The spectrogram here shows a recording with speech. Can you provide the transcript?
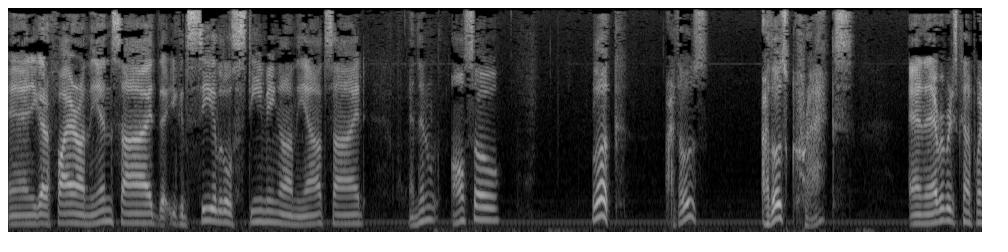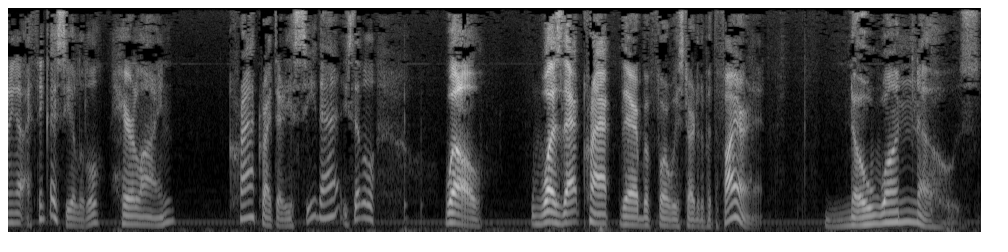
and you got a fire on the inside that you can see a little steaming on the outside, and then also, look, are those are those cracks? And everybody's kind of pointing out. I think I see a little hairline crack right there. Do you see that? You see that little? Well, was that crack there before we started to put the fire in it? No one knows.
